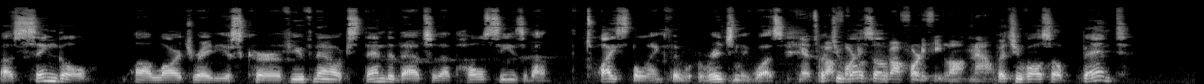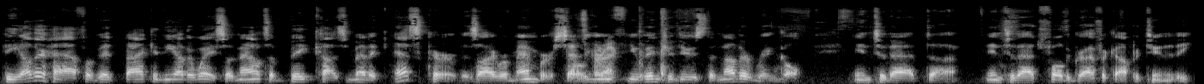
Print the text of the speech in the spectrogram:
a single uh, large radius curve. You've now extended that so that the whole scene is about twice the length it originally was. Yeah, it's but about you've 40, also about 40 feet long now. but you've also bent the other half of it back in the other way. So now it's a big cosmetic S curve, as I remember. So That's correct. You've, you've introduced another wrinkle into that uh, into that photographic opportunity.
